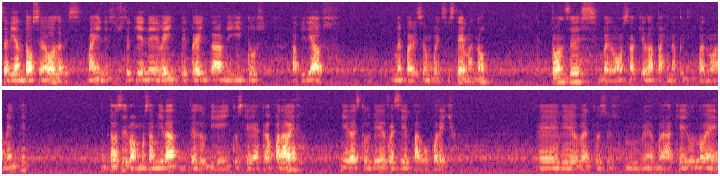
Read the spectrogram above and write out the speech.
serían 12 dólares. Imagínense, si usted tiene 20, 30 amiguitos afiliados. Me parece un buen sistema, ¿no? Entonces, bueno, vamos aquí a la página principal nuevamente. Entonces vamos a mirar de los videitos que hay acá para ver. Mira, estos videos recibe pago por ello. Eh. Entonces, aquí hay uno de,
